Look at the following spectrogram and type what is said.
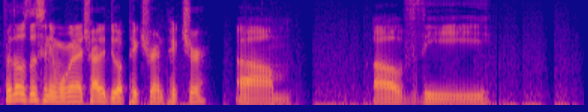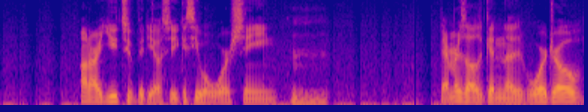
For those listening, we're going to try to do a picture in picture um, of the on our YouTube video so you can see what we're seeing. hmm Demerzel is getting a wardrobe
